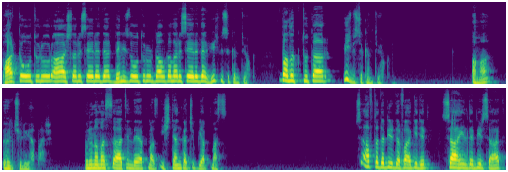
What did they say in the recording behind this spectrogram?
Parkta oturur, ağaçları seyreder, denizde oturur, dalgaları seyreder. Hiçbir sıkıntı yok. Balık tutar, hiçbir sıkıntı yok. Ama ölçülü yapar. Bunu namaz saatinde yapmaz, işten kaçıp yapmaz. Haftada bir defa gidip sahilde bir saat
